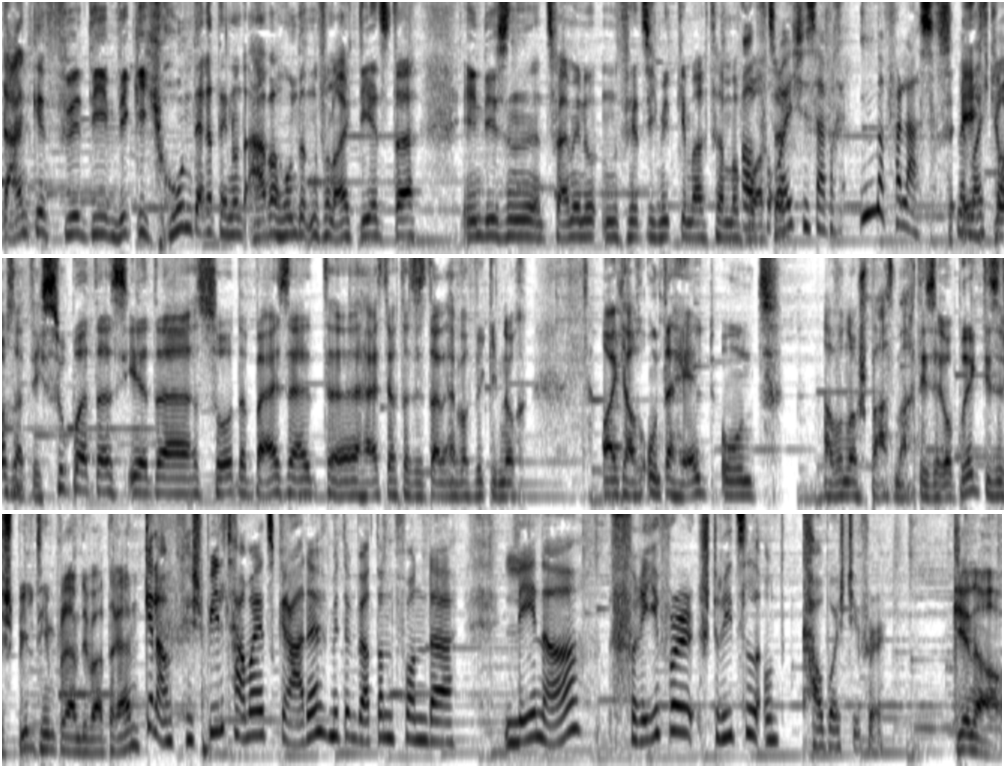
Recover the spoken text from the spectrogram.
Danke für die wirklich Hunderten und Aberhunderten von euch, die jetzt da in diesen 2 Minuten 40 mitgemacht haben auf Auf WhatsApp. euch ist einfach immer Verlass, wenn wir euch echt brauchen. großartig. Super, dass ihr da so dabei seid. Äh, heißt ja auch, dass es dann einfach wirklich noch euch auch unterhält und einfach noch Spaß macht, diese Rubrik, dieses Spiel, Timpelreim die Wörter rein. Genau, gespielt haben wir jetzt gerade mit den Wörtern von der Lena, Frevel, Striezel und Cowboystiefel. Genau,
